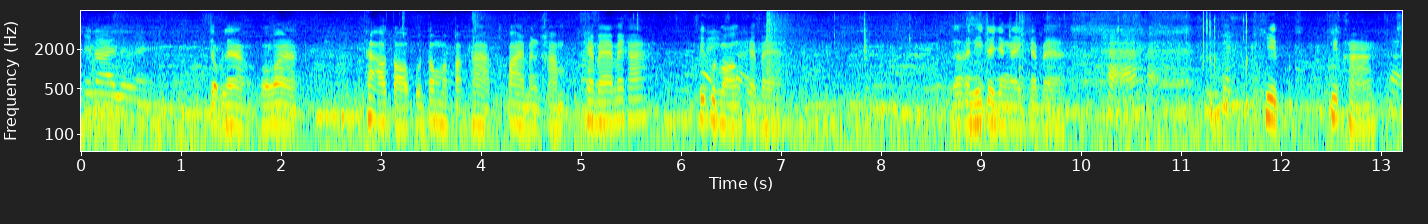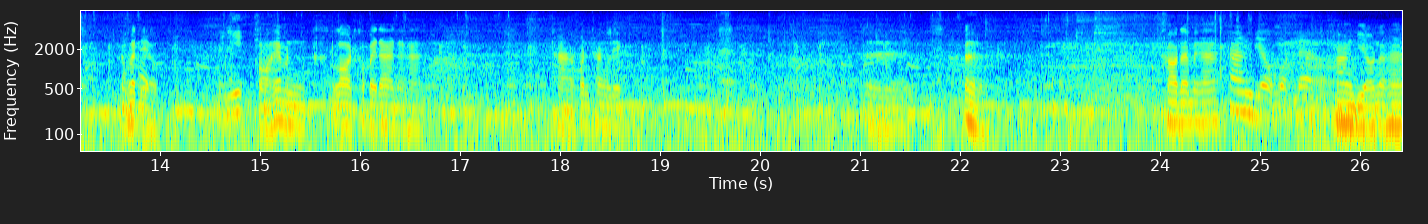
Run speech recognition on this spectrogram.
ไม่ได้เลย จบแล้ว เพราะว่าถ้าเอาต่อคุณต้องมาปรับภาพป้ายมันค้ำ Care Bear ไหมคะ ที่คุณมอง Care Bearแล้วอันนี้จะยังไงแคร์แบร์ขาค่ะคีบคีบขาใช่แล้วก็เดี๋ยว อย่างนี้ขอให้มันรอดเข้าไปได้นะคะ ขาค่อนข้างเล็ก เออเออ เข้าได้ไหมคะ ข้างเดียวอดแล้วข้างเดียวนะคะ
